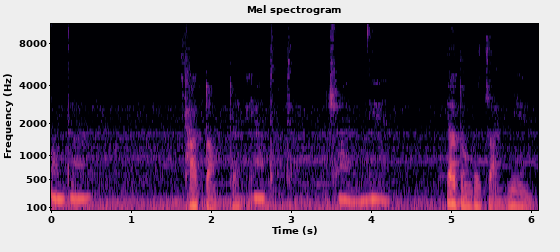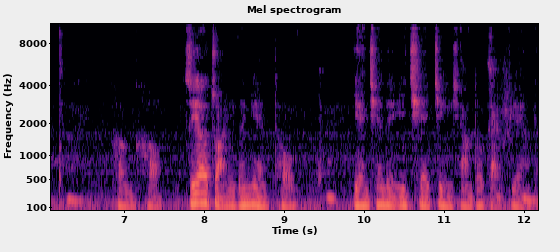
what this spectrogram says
要懂得。他懂得。要懂得。转念，要懂得转念。对，很好。只要转一个念头，对，眼前的一切景象都改变了，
